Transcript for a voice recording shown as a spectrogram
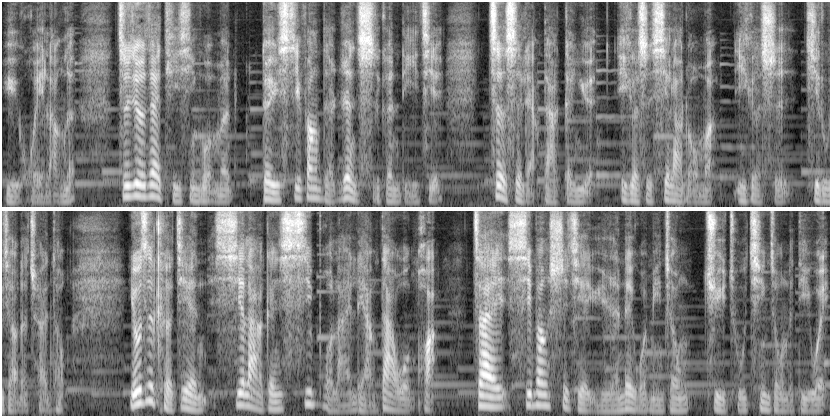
与回廊了。这就在提醒我们，对于西方的认识跟理解，这是两大根源，一个是希腊罗马，一个是基督教的传统。由此可见，希腊跟希伯来两大文化。在西方世界与人类文明中举足轻重的地位，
